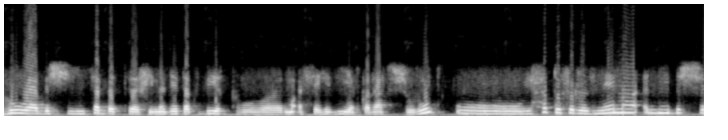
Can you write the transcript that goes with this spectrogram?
هو باش يثبت في مدى تطبيق المؤسسة هذه كراسة الشروط ويحطوا في الرزنامة اللي باش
